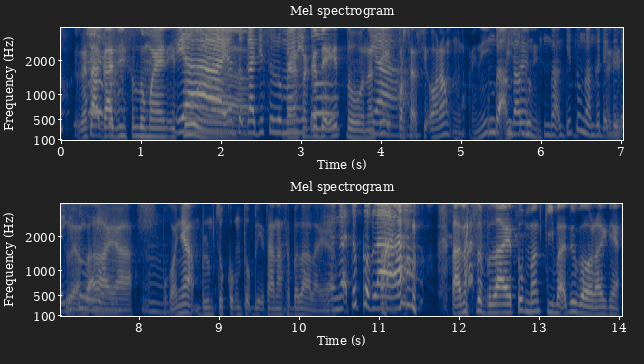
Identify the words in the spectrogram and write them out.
Masa gaji selumayan itu. ya, nah. untuk gaji selumayan Yang itu. segede itu. Nanti ya. persepsi orang, "Wah, ini Enggak, bisa enggak, nih. enggak gitu, enggak gede-gede gitu gitu. ya, enggak lah ya. Hmm. Pokoknya belum cukup untuk beli tanah sebelah lah Ya ya. enggak cukup lah. Tanah sebelah itu memang kibat juga orangnya.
